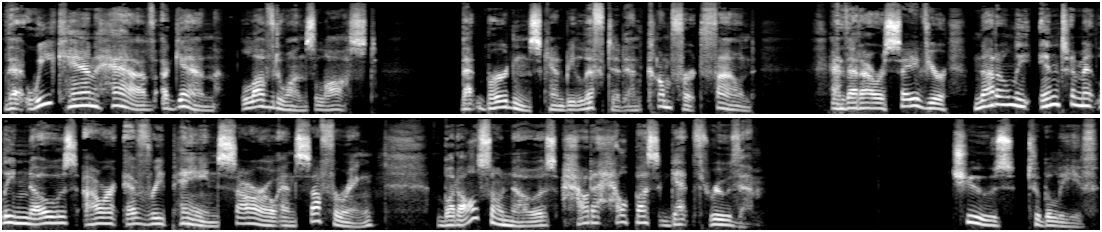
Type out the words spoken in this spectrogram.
that we can have again loved ones lost, that burdens can be lifted and comfort found, and that our Savior not only intimately knows our every pain, sorrow, and suffering, but also knows how to help us get through them. Choose to believe.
